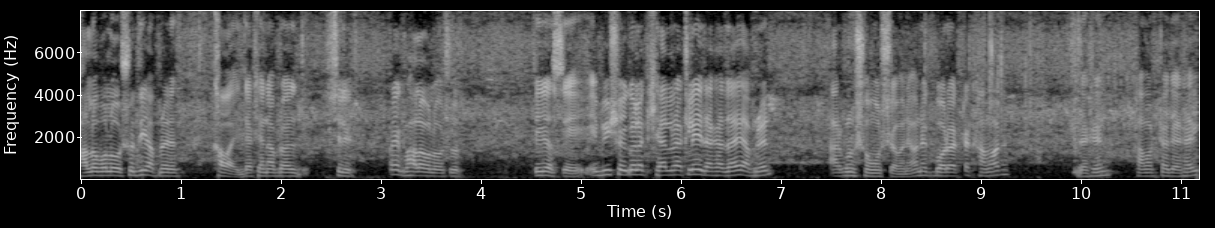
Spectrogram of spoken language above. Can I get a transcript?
ভালো ভালো ওষুধই আপনারা খাওয়ায়, দেখেন আপনার সিলেক্ট, অনেক ভালো ভালো ওষুধ। ঠিক আছে, এই বিষয়গুলো খেয়াল রাখলেই দেখা যায় আপনার আর কোনো সমস্যা হবে না। অনেক বড় একটা খামার, দেখেন খামারটা দেখাই,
